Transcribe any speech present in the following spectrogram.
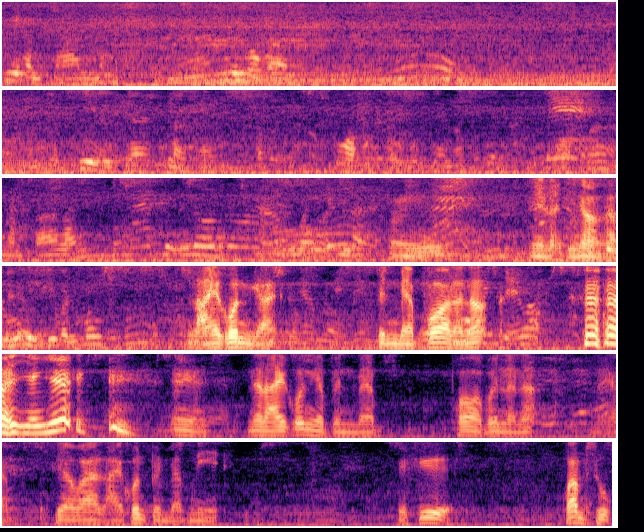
ที่ทำตามันนี่บอกว่าซี่แกหลักตัวมั นี่แหละพี่น้องครับมันหลายคนก็เป็นแบบพ่อแล้วเนาะ อย่างนี้เออในหลายคนก็เป็นแบบพ่อเพิ่นแล้วนะนะครับเชื่อว่าหลายคนเป็นแบบนี้ ก็คือความสุข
